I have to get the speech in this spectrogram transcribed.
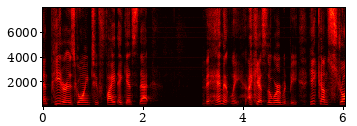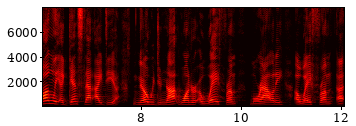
And Peter is going to fight against that vehemently, I guess the word would be. He comes strongly against that idea. No, we do not wander away from morality, away from uh,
